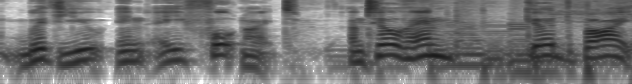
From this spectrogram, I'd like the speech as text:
with you in a fortnight. Until then, goodbye.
